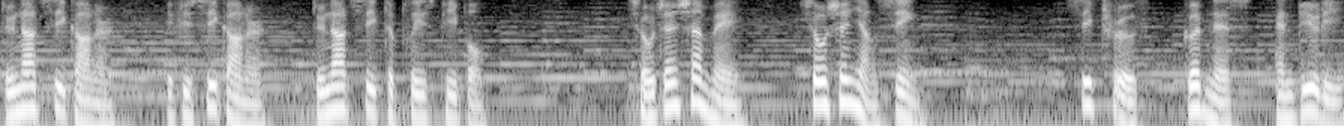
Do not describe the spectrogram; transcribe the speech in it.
do not seek honor. If you seek honor, do not seek to please people. 求真善美，修身养性。Seek truth, goodness, and beauty.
